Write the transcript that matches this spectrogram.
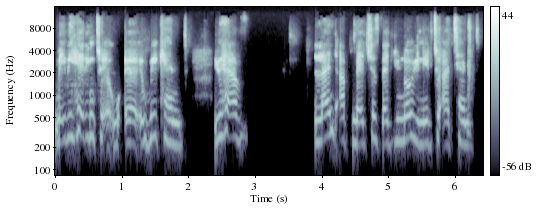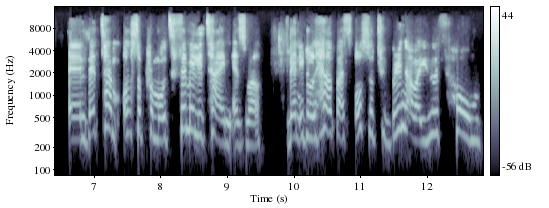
maybe heading to a, a weekend, you have lined up matches that you know you need to attend. And that time also promotes family time as well. Then it will help us also to bring our youth home,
